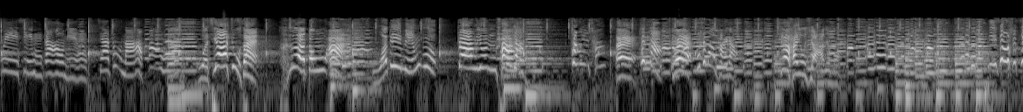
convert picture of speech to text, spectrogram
贵姓高名，家住哪方啊？我家住在河东岸，我的名字张云昌。张玉成，哎，真的？对不是冒牌的。这还有假的吗？你就是家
